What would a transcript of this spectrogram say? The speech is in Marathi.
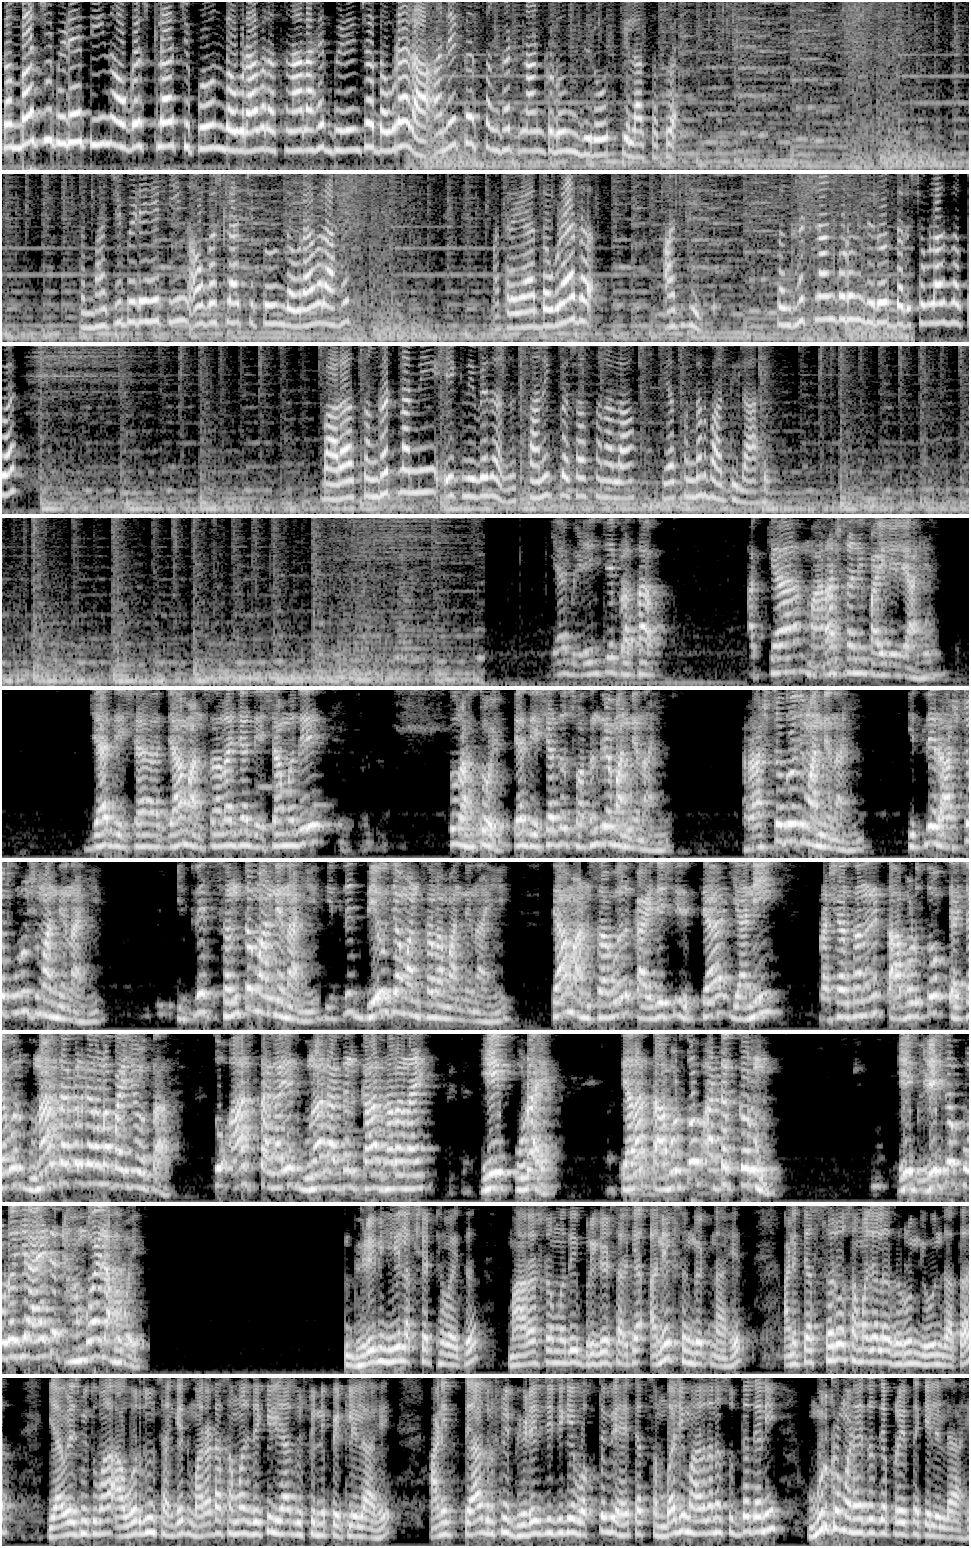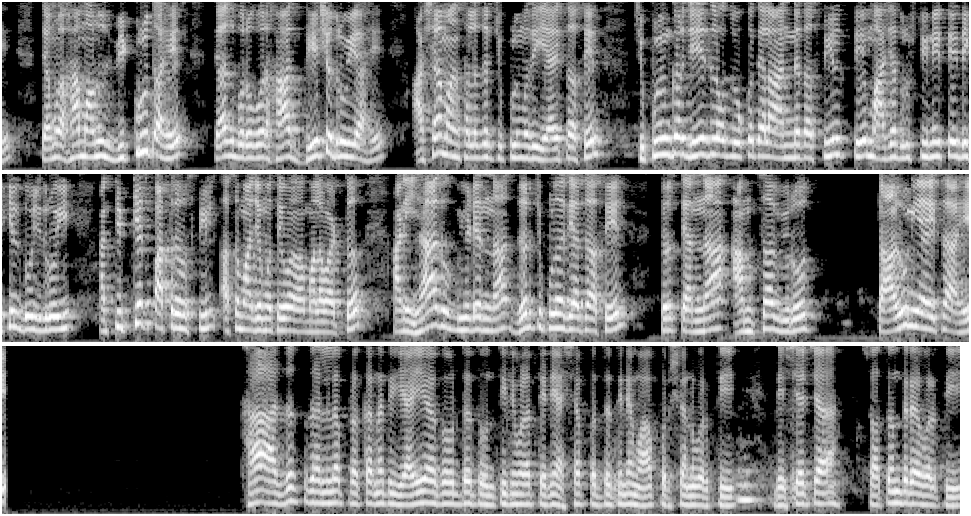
संभाजी भिडे तीन ऑगस्टला चिपळूण दौऱ्यावर असणार आहेत. भिडेंच्या दौऱ्याला अनेक संघटनांकडून विरोध केला जातोय. संभाजी भिडे हे तीन ऑगस्टला चिपळूण दौऱ्यावर आहेत. मात्र या दौऱ्यात आधीच संघटनांकडून विरोध दर्शवला जातोय. बारा संघटनांनी एक निवेदन स्थानिक प्रशासनाला या संदर्भात दिलं आहे. या भिडेंचे प्रताप अख्ख्या महाराष्ट्राने पाहिलेले आहेत. ज्या देशा ज्या माणसाला ज्या देशामध्ये तो राहतोय त्या देशाचं स्वातंत्र्य मान्य नाही राष्ट्रध्वज मान्य नाही इथले राष्ट्रपुरुष मान्य नाही इथले संत मान्य नाही इथले देव ज्या माणसाला मान्य नाही त्या माणसावर कायदेशीररित्या यांनी प्रशासनाने ताबडतोब त्याच्यावर गुन्हा दाखल करायला पाहिजे होता. तो आज तागायत गुन्हा दाखल का झाला नाही? हे कोड आहे. त्याला ताबडतोब अटक करून हे भिडेचं कोडं जे आहे ते थांबवायला हवंय. भिडेनी हे लक्षात ठेवायचं महाराष्ट्रामध्ये ब्रिगेडसारख्या अनेक संघटना आहेत आणि त्या सर्व समाजाला धरून घेऊन जातात. यावेळेस मी तुम्हाला आवर्जून सांगेन मराठा समाज देखील या दृष्टीने पेटलेला आहे. आणि त्या दृष्टीने भिडेंची जी काही वक्तव्य आहे त्यात संभाजी महाराजांना सुद्धा त्यांनी मूर्ख म्हणायचा जे प्रयत्न केलेला आहे. त्यामुळे हा माणूस विकृत आहेच त्याचबरोबर हा देशद्रोही आहे. अशा माणसाला जर चिपळूणमध्ये यायचं असेल चिपळूणकर जे लोक त्याला आणण्यात असतील ते माझ्या दृष्टीने ते देखील दोषद्रोही आणि तितकेच पात्र असतील असं माझ्या मते मला वाटतं. आणि ह्या भिड्यांना जर चिपळूणात यायचं असेल तर त्यांना आमचा विरोध टाळून यायचा आहे. हा आजच झालेला प्रकार याही अगोदर दोन तीन वेळा त्यांनी अशा पद्धतीने महापुरुषांवरती देशाच्या स्वातंत्र्यावरती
